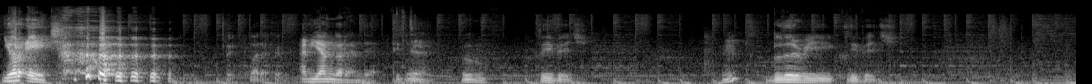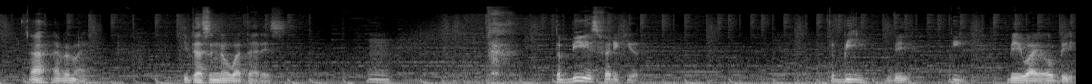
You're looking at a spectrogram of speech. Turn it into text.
Your age. Wait, whatever. I'm younger than that. 15. Yeah. Ooh, cleavage. Hmm? Blurry cleavage. Ah, never mind. He doesn't know what that is. Hmm. The bee is very cute. The bee. B. Bee. B Y O B.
